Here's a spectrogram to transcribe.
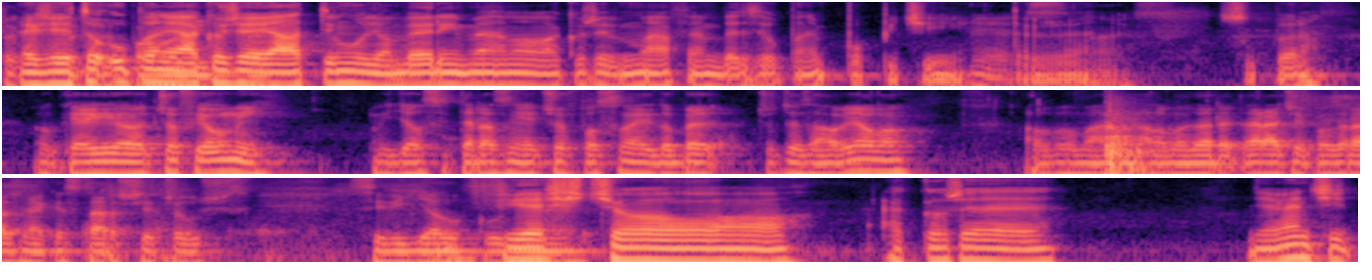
tak- Takže je to to úplne pohodička. ako, že ja tým ľuďom verím, ja mám akože moja fanbase je úplne po piči, Yes, takže nice. super. OK, čo filmy? Videl si teraz niečo v poslednej dobe, čo ťa zaujalo? Alebo, má, alebo ra- radšej pozeráš nejaké staršie, čo už si videl? kľudne? Vieš čo, akože neviem, či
